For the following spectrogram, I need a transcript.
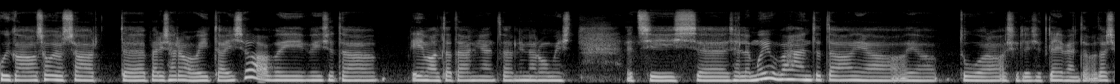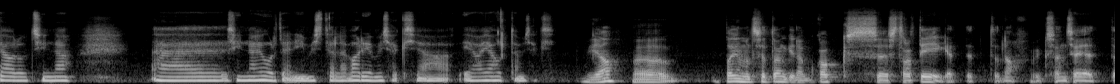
kui ka soojussaart äh, päris ära hoida ei saa või, või seda eemaldada nii-öelda linnaruumist. et siis äh, selle mõju vähendada ja, ja tuua sellised leevendavad asjaolud sinna äh,, sinna juurde inimestele varjumiseks ja, ja jahutamiseks. jah äh põhimõtteliselt ongi nagu kaks strateegiat, et noh, üks on see, et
